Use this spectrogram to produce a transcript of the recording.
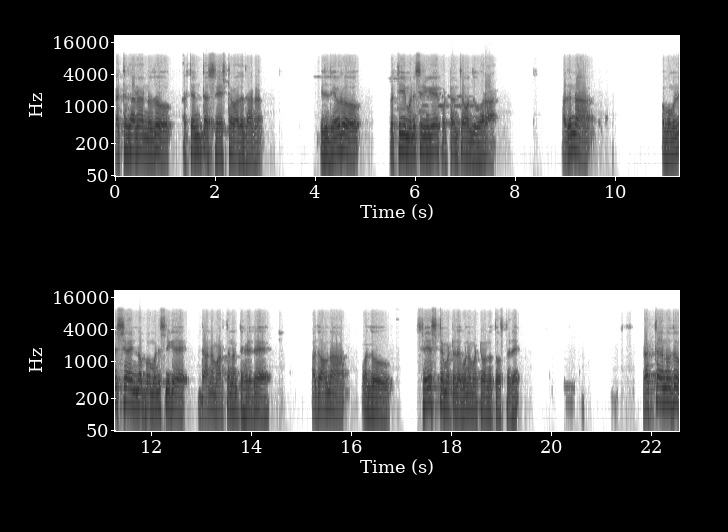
ರಕ್ತದಾನ ಅನ್ನೋದು ಅತ್ಯಂತ ಶ್ರೇಷ್ಠವಾದ ದಾನ. ಇದು ದೇವರು ಪ್ರತಿ ಮನುಷ್ಯನಿಗೆ ಕೊಟ್ಟಂಥ ಒಂದು ವರ. ಅದನ್ನು ಒಬ್ಬ ಮನುಷ್ಯ ಇನ್ನೊಬ್ಬ ಮನುಷ್ಯನಿಗೆ ದಾನ ಮಾಡ್ತಾನಂತ ಹೇಳಿದರೆ ಅದು ಅವನ ಒಂದು ಶ್ರೇಷ್ಠ ಮಟ್ಟದ ಗುಣಮಟ್ಟವನ್ನು ತೋರಿಸ್ತದೆ. ರಕ್ತ ಅನ್ನೋದು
